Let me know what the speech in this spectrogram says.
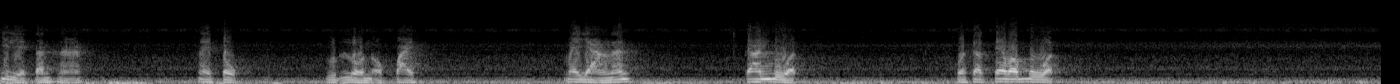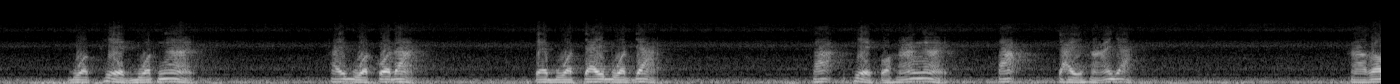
กิเลสตัณหา ให้ตกหลุดหล่นออกไป ไม่อย่างนั้น การบวชก็สักแต่ว่าบวชบวชเพศบวชง่าย ใครบวชก็ได้ แต่บวชใจบวชยาก ระเทศก็หาง่ายพระใจหายาก หากเรา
